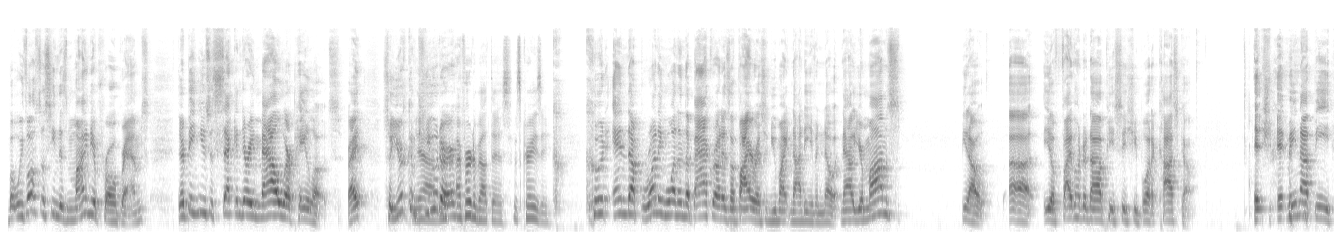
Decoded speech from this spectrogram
but we've also seen these miner programs they're being used as secondary malware payloads right so your computer, yeah, I've heard about this. It's crazy. Could end up running one in the background as a virus, and you might not even know it. Now, your mom's, you know, uh, you know, five hundred dollar PC she bought at Costco. It it may not be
